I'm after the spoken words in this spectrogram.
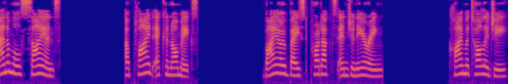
Animal Science Applied Economics Bio-based Products Engineering Climatology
